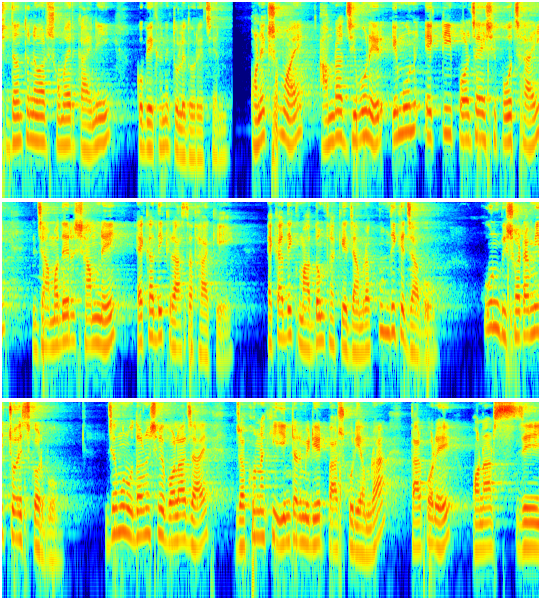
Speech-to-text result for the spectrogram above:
সিদ্ধান্ত নেওয়ার সময়ের কাহিনী কবি এখানে তুলে ধরেছেন। অনেক সময় আমরা জীবনের এমন একটি পর্যায়ে এসে পৌঁছাই যে আমাদের সামনে একাধিক রাস্তা থাকে, একাধিক মাধ্যম থাকে যে আমরা কোন দিকে যাব, কোন বিষয়টা আমি চয়েস করব। যেমন উদাহরণ হিসেবে বলা যায়, যখন নাকি ইন্টারমিডিয়েট পাশ করি আমরা, তারপরে অনার্স যেই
